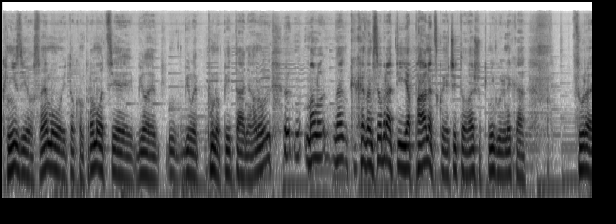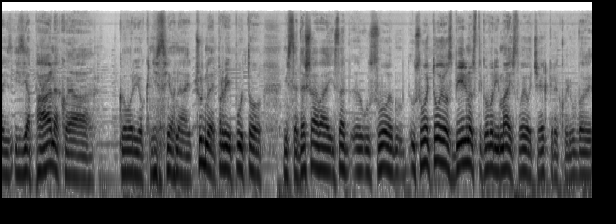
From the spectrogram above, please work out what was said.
knjizi, o svemu i tokom promocije, bilo je, bilo je puno pitanja. Ono, malo, kad vam se obrati Japanac koji je čitao vašu knjigu ili neka cura iz, iz Japana koja govori o knjizi, onaj, čudno je prvi put to mi se dešava i sad e, u, svoj, u svoj toj ozbiljnosti govori maj svojoj čerke, reko ljubavi,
